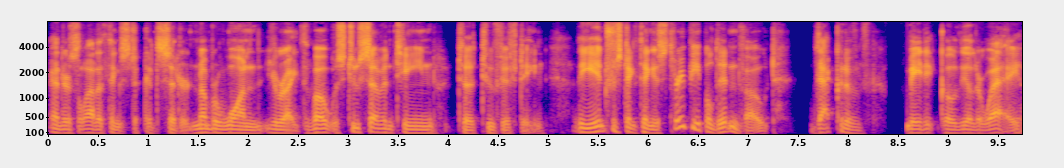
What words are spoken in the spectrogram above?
and there's a lot of things to consider. Number one, you're right. The vote was 217 to 215. The interesting thing is, three people didn't vote. That could have made it go the other way.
